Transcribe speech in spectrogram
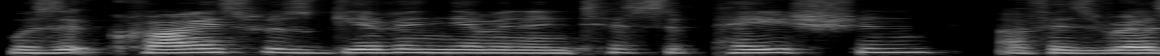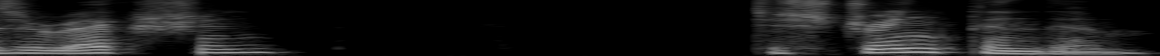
was that Christ was giving them an anticipation of his resurrection to strengthen them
